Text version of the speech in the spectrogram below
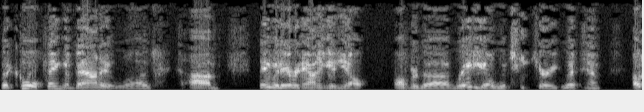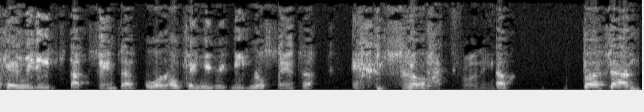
the cool thing about it was um, they would every now and again yell over the radio, which he carried with him. Okay, we need stunt Santa, or okay, we re- need real Santa. And so that's funny. Uh, but um,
